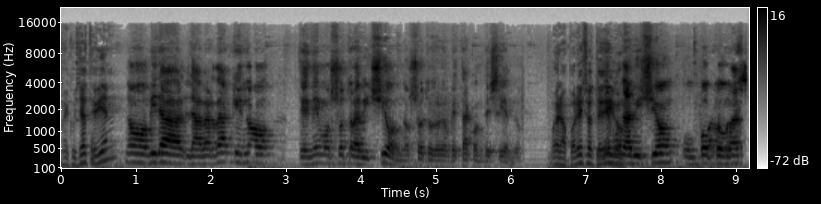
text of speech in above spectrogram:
¿Me escuchaste bien? No, mira, la verdad que no tenemos otra visión nosotros de lo que está aconteciendo. Bueno, por eso te tenemos digo. Tenemos una visión un poco más.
